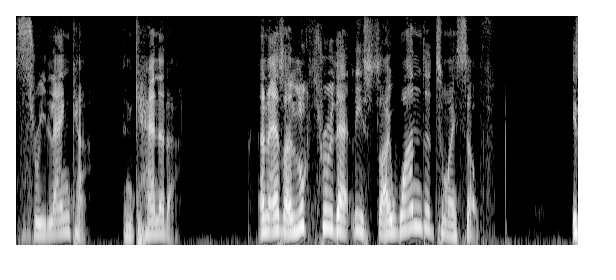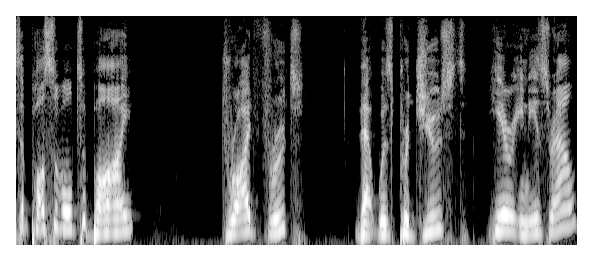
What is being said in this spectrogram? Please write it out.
Sri Lanka, and Canada. And as I looked through that list, I wondered to myself is it possible to buy dried fruit that was produced here in Israel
